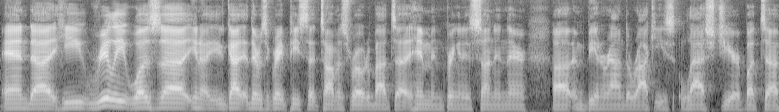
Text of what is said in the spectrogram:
and uh, he really was. Uh, you know, got there was a great piece that Thomas wrote about uh, him and bringing his son in there uh, and being around the Rockies last year. But uh,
